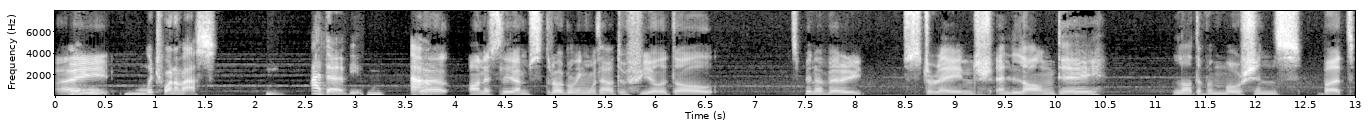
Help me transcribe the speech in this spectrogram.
I which one of us? Either of you. Oh, well, honestly, I'm struggling with how to feel at all. It's been a very strange and long day. A lot of emotions, but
